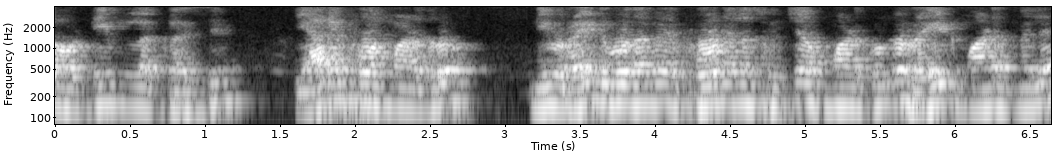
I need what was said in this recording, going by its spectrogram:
ಅವ್ರ ಟೀಮ್ ಎಲ್ಲ ಕರೆಸಿ ಯಾರೇ ಫೋನ್ ಮಾಡಿದ್ರು ನೀವು ರೈಡ್ ಹೋದಾಗ ಫೋನ್ ಎಲ್ಲ ಸ್ವಿಚ್ ಆಫ್ ಮಾಡ್ಕೊಂಡು ರೈಡ್ ಮಾಡಿದ್ಮೇಲೆ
